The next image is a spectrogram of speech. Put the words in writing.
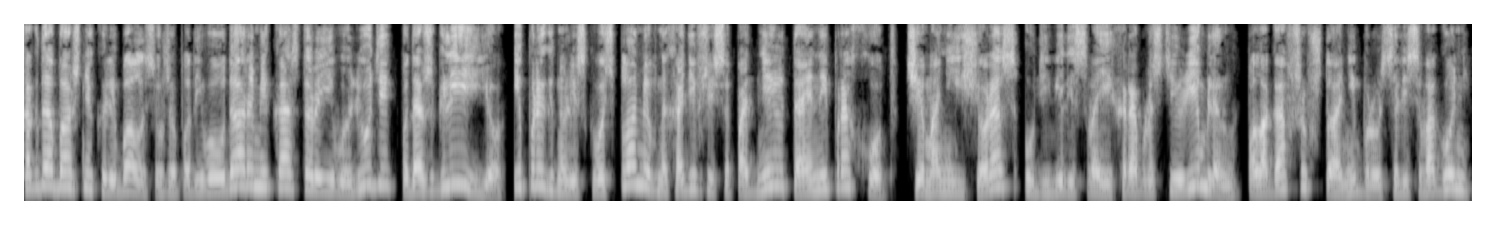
Когда башня колебалась уже под его ударами, Кастер и его люди подожгли ее и прыгнули сквозь пламя в находившийся под нею тайный проход, чем они еще раз удивили своей храбростью римлян, полагавших, что они бросились в огонь.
